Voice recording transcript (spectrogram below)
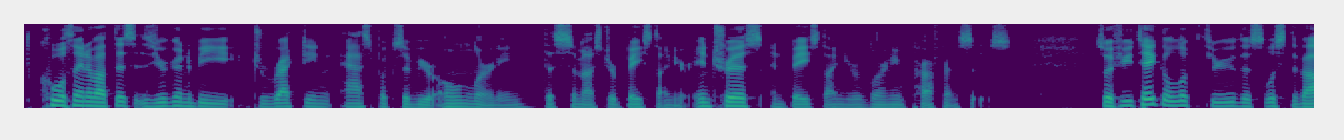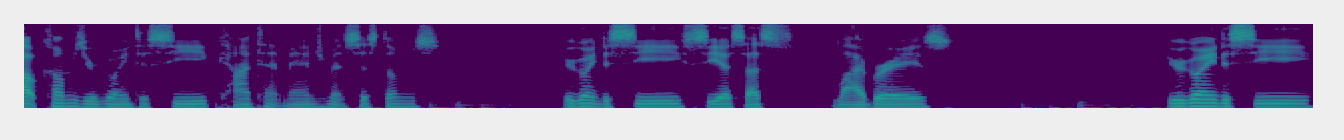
The cool thing about this is you're going to be directing aspects of your own learning this semester based on your interests and based on your learning preferences. So if you take a look through this list of outcomes, you're going to see content management systems. You're going to see CSS libraries. You're going to see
